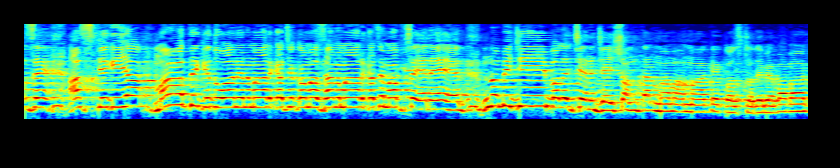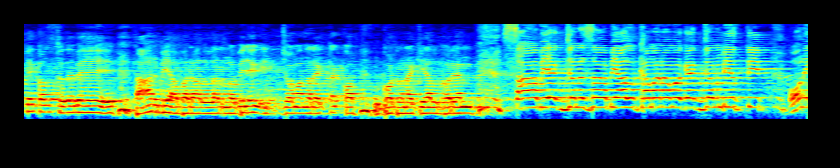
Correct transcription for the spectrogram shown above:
আছে। আজকে গিয়া মা থেকে দোয়ানের মার কাছে কমাসান মার কাছে মাপ নেন। নবীজি বলেছেন যে সন্তান মামা মাকে কষ্ট দেবে, বাবাকে কষ্ট দেবে, তার বিয়ে আবার আল্লাহর নবীর জমানার একটা ঘটনা খেয়াল করেন। সাহাবি একজন, সাহাবি আল খামা নামক একজন ব্যক্তি, উনি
